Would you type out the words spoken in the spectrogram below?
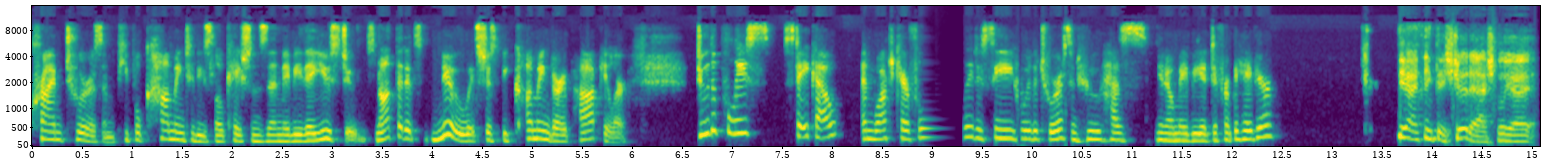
crime tourism, people coming to these locations than maybe they used to. It's not that it's new, it's just becoming very popular. Do the police stake out and watch carefully to see who are the tourists and who has, you know, maybe a different behavior? Yeah, I think they should, Ashley. I,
